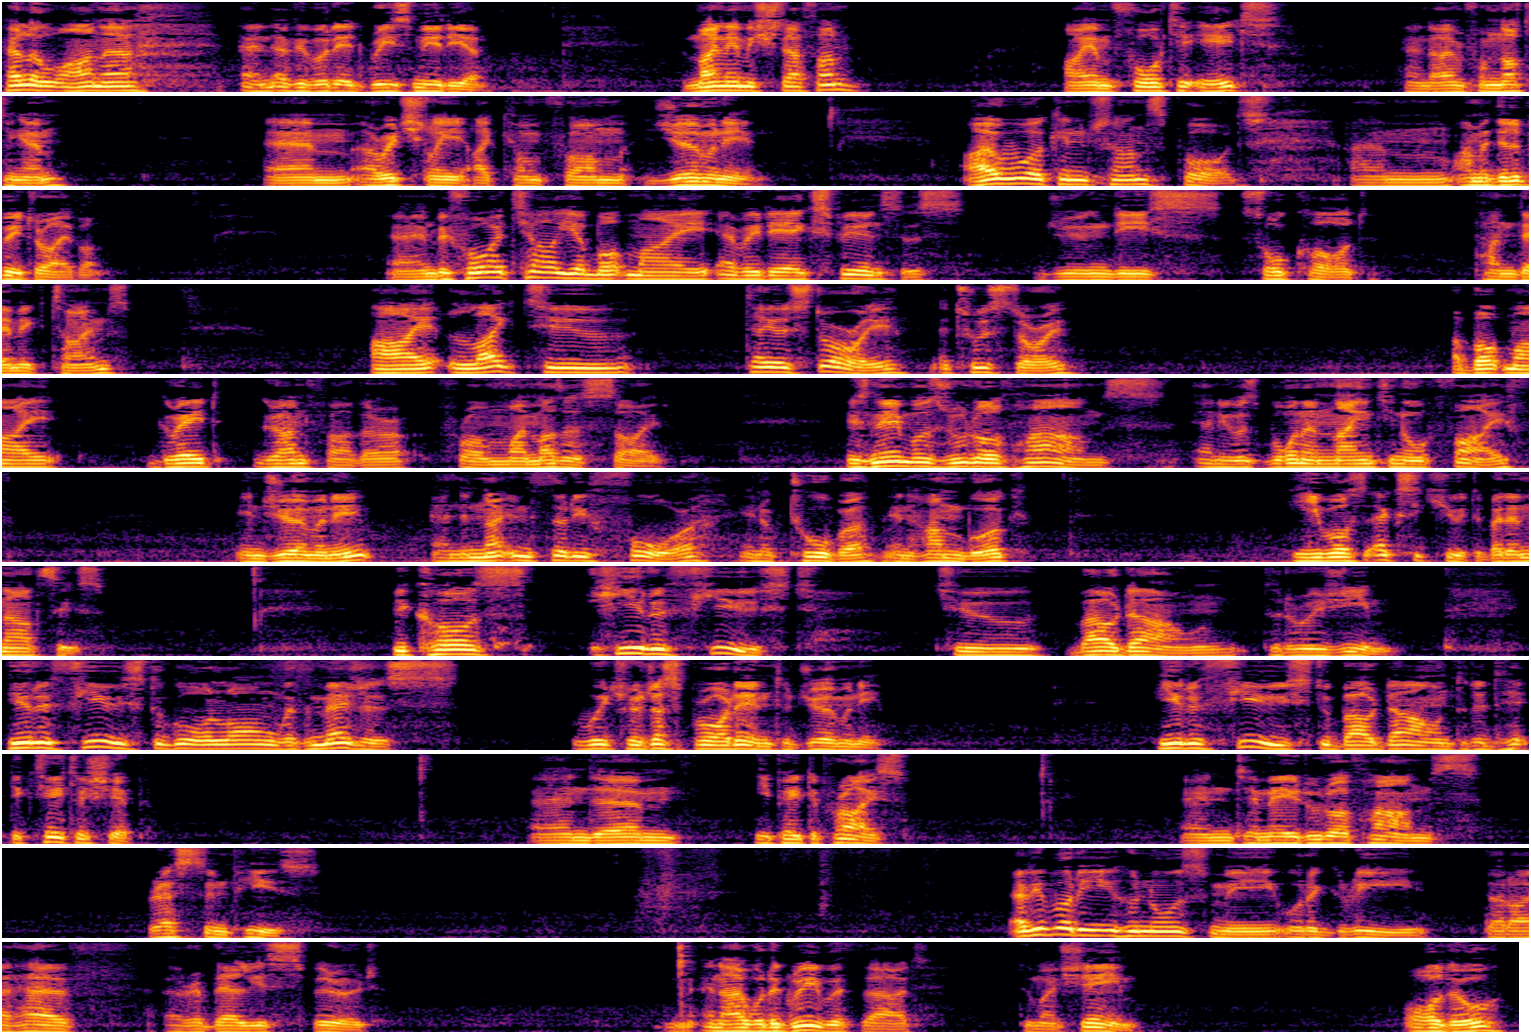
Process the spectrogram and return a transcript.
Hello, Anna, and everybody at Brees Media. My name is Stephan. I am 48 and I'm from Nottingham. Um, originally, I come from Germany. I work in transport. Um, I'm a delivery driver. And before I tell you about my everyday experiences during these so-called pandemic times, I like to tell you a story, a true story, about my great grandfather from my mother's side. His name was Rudolf Harms, and he was born in 1905 in Germany. And in 1934, in October, in Hamburg, he was executed by the Nazis because he refused to bow down to the regime. He refused to go along with measures which were just brought into Germany. He refused to bow down to the dictatorship. And um, he paid the price. And may Rudolf Harms rest in peace. Everybody who knows me would agree that I have a rebellious spirit. And I would agree with that to my shame. Although,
